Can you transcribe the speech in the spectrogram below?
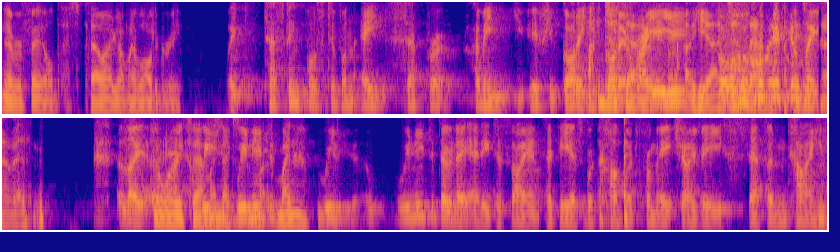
never failed. That's how I got my law degree. Wait, testing positive on eight separate. I mean, if you've got it, you've got just it, have, right? Uh, yeah, I just have it. I just have it. like, Don't worry, Sam. We, my next, we need my, to my- we we need to donate Eddie to science if he has recovered from HIV seven times.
